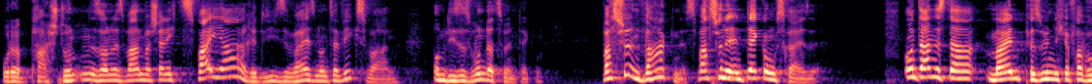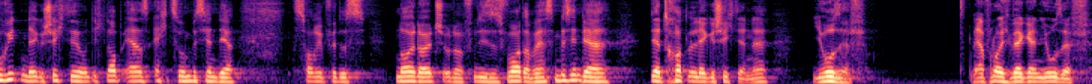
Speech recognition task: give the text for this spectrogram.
oder ein paar Stunden, sondern es waren wahrscheinlich zwei Jahre, die diese Weisen unterwegs waren, um dieses Wunder zu entdecken. Was für ein Wagnis, was für eine Entdeckungsreise. Und dann ist da mein persönlicher Favorit in der Geschichte und ich glaube, er ist echt so ein bisschen der sorry für das Neudeutsch oder für dieses Wort, aber er ist ein bisschen der, der Trottel der Geschichte, ne? Josef. Wer von euch wäre gern Josef?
